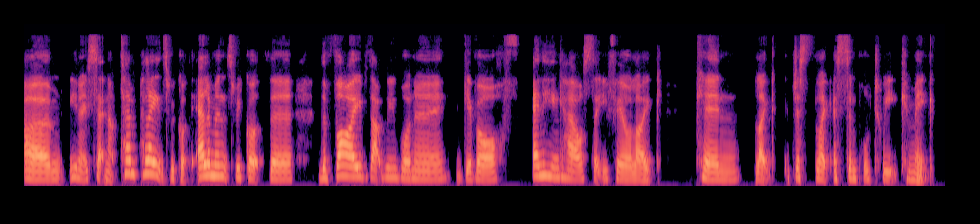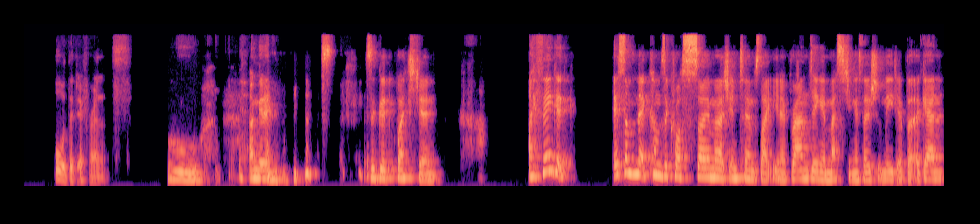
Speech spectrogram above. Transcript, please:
um you know setting up templates we've got the elements we've got the the vibe that we want to give off. Anything else that you feel like can like just like a simple tweak can make all the difference? Ooh, I'm gonna. it's a good question. I think it, it's something that comes across so much in terms like you know branding and messaging and social media. But again,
